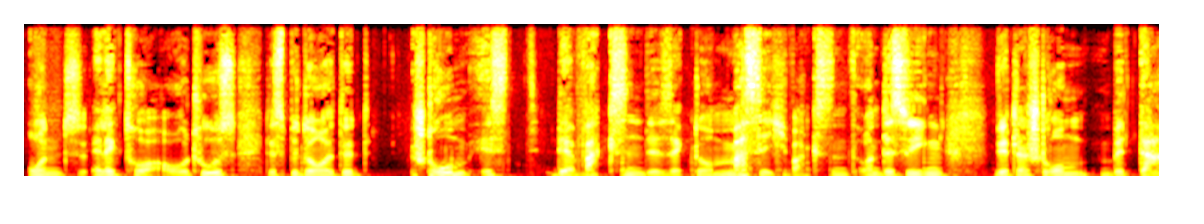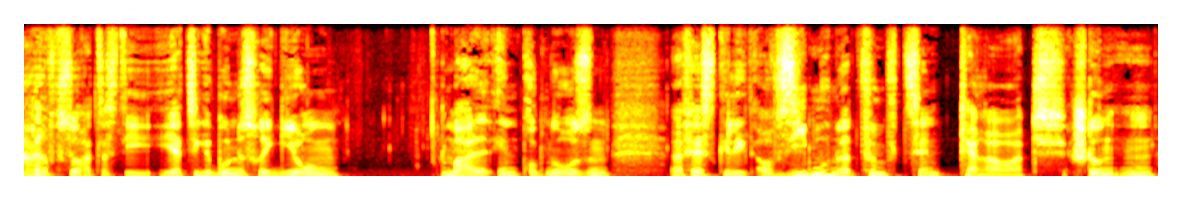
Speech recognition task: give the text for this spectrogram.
und Elektroautos. Das bedeutet, Strom ist der wachsende Sektor, massig wachsend. Und deswegen wird der Strombedarf, so hat das die jetzige Bundesregierung mal in Prognosen äh, festgelegt, auf 715 Terawattstunden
